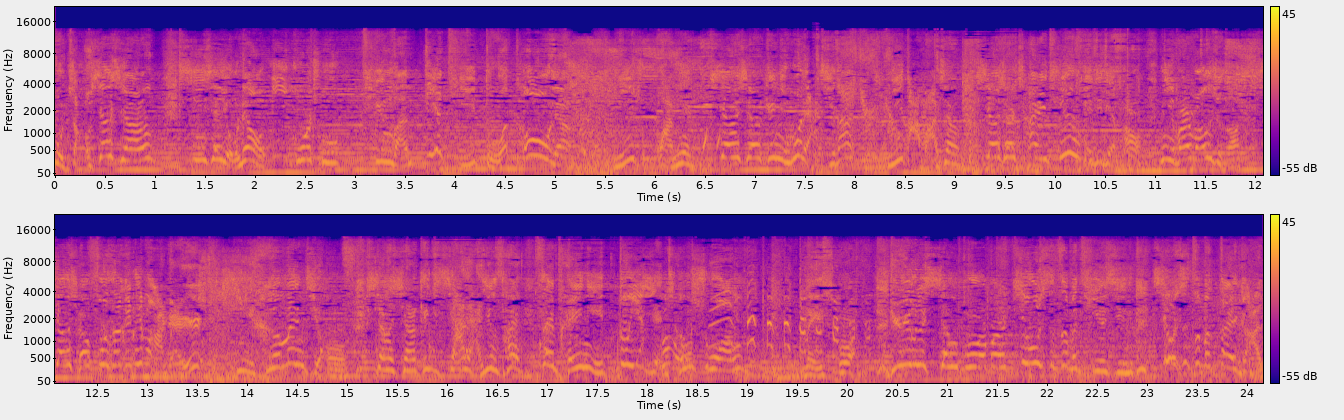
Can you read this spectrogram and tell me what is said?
物找香香，新鲜有料一锅出，听完别提多透亮。你煮挂面，香香给你握俩鸡蛋；你打麻将，香香拆听给你点炮；你玩王者，香香负责给你码人儿；你喝闷酒，香香给你加俩硬菜，再陪你对饮成双。没错，娱乐香饽饽就是这么贴心，就是这么带感，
